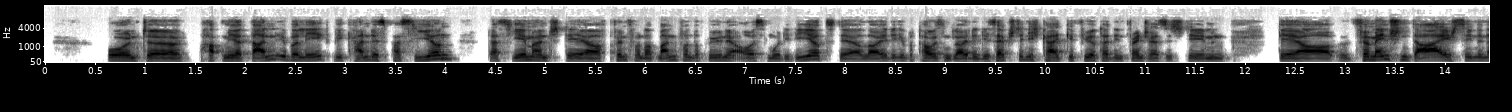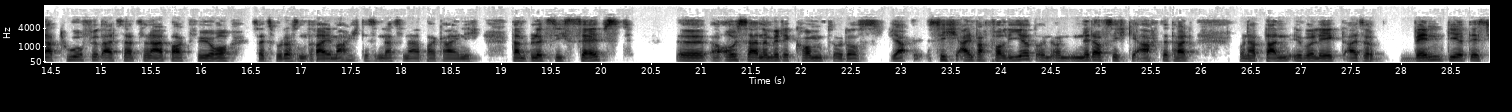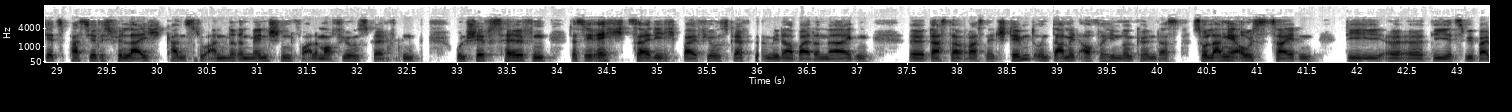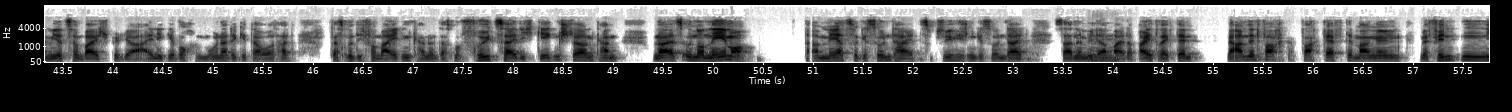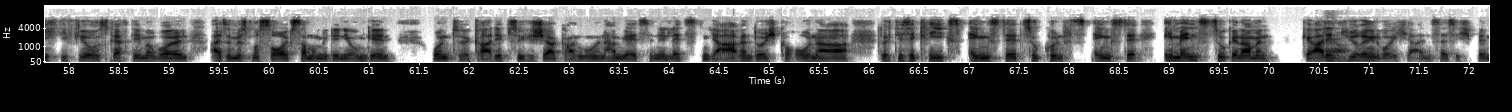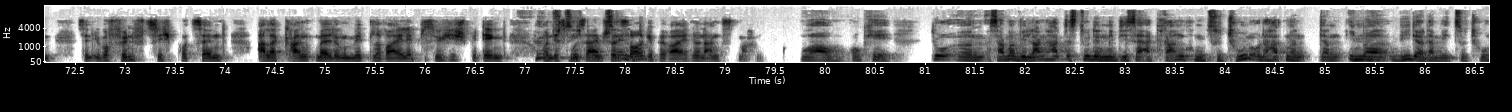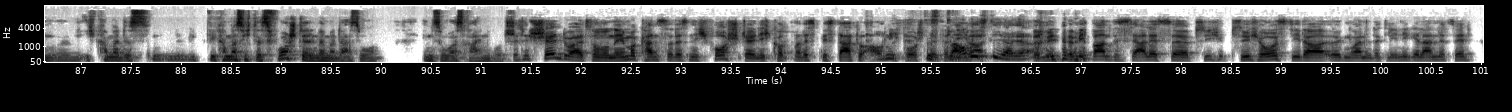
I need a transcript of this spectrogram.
und äh, habe mir dann überlegt, wie kann das passieren, dass jemand, der 500 Mann von der Bühne aus motiviert, der Leute, über 1000 Leute in die Selbstständigkeit geführt hat in Franchise-Systemen, der für Menschen da ist, in der Natur führt als Nationalparkführer. Seit 2003 mache ich das im Nationalpark eigentlich. Dann plötzlich selbst äh, aus seiner Mitte kommt oder ja, sich einfach verliert und, und nicht auf sich geachtet hat und habe dann überlegt, also wenn dir das jetzt passiert ist, vielleicht kannst du anderen Menschen, vor allem auch Führungskräften und Chefs helfen, dass sie rechtzeitig bei Führungskräften und Mitarbeitern merken, äh, dass da was nicht stimmt und damit auch verhindern können, dass so lange Auszeiten, die, äh, die jetzt wie bei mir zum Beispiel ja einige Wochen, Monate gedauert hat, dass man die vermeiden kann und dass man frühzeitig gegensteuern kann. Und als Unternehmer da mehr zur Gesundheit, zur psychischen Gesundheit seiner mhm. Mitarbeiter mhm. beiträgt. Denn wir haben den Fach, Fachkräftemangel, wir finden nicht die Führungskräfte, die wir wollen, also müssen wir sorgsamer mit denen umgehen. Und äh, gerade psychische Erkrankungen haben ja jetzt in den letzten Jahren durch Corona, durch diese Kriegsängste, Zukunftsängste immens zugenommen. Gerade ja. in Thüringen, wo ich ja ansässig bin, sind über 50 Prozent aller Krankmeldungen mittlerweile psychisch bedingt. Und es muss einem schon Sorge bereiten und Angst machen. Wow, okay. Du, ähm, sag mal, wie lange hattest du denn mit dieser Erkrankung zu tun oder hat man dann immer wieder damit zu tun? Ich kann mir das, wie kann man sich das vorstellen, wenn man da so in sowas reinrutscht? Das ist schön, du als Unternehmer kannst du das nicht vorstellen. Ich konnte mir das bis dato auch nicht vorstellen. Das glaube ich dir, ja. Für mich, für mich waren das ja alles äh, Psych Psychos, die da irgendwann in der Klinik gelandet sind.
